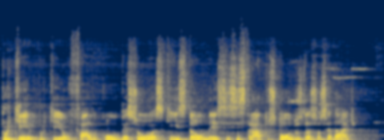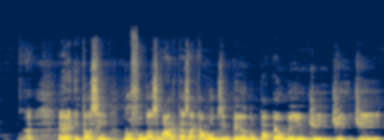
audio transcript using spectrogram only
Por quê? Porque eu falo com pessoas que estão nesses estratos todos da sociedade. Né? É, então, assim, no fundo, as marcas acabam desempenhando um papel meio de, de, de,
